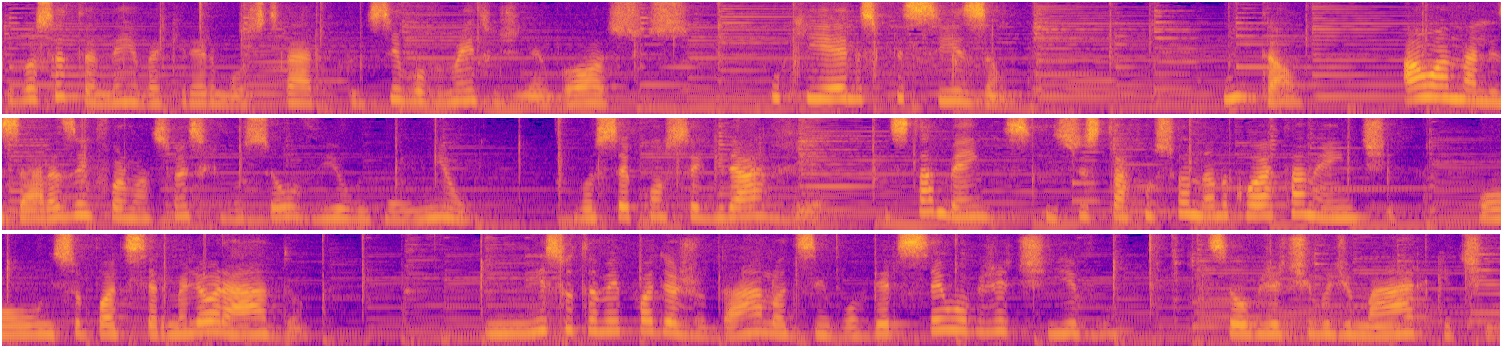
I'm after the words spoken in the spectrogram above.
E você também vai querer mostrar para o desenvolvimento de negócios o que eles precisam. Então, ao analisar as informações que você ouviu e reuniu, você conseguirá ver: está bem, isso está funcionando corretamente, ou isso pode ser melhorado. E isso também pode ajudá-lo a desenvolver seu objetivo, seu objetivo de marketing,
